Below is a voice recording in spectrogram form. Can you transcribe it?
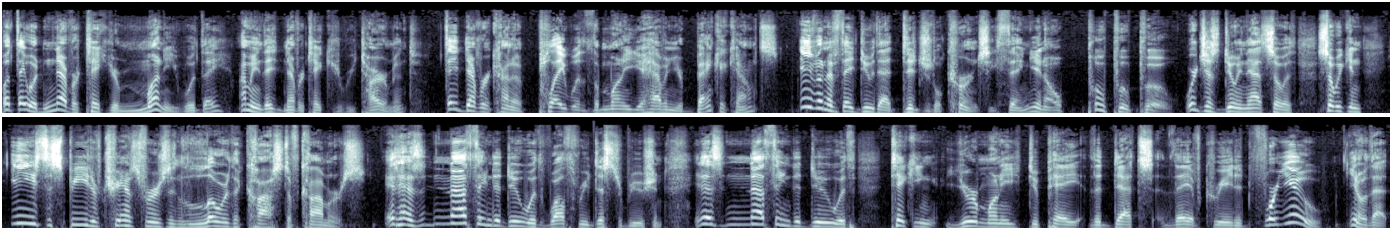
but they would never take your money, would they? I mean, they'd never take your retirement. They'd never kind of play with the money you have in your bank accounts. Even if they do that digital currency thing, you know, poo poo poo. We're just doing that so so we can ease the speed of transfers and lower the cost of commerce. It has nothing to do with wealth redistribution. It has nothing to do with taking your money to pay the debts they have created for you. You know, that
